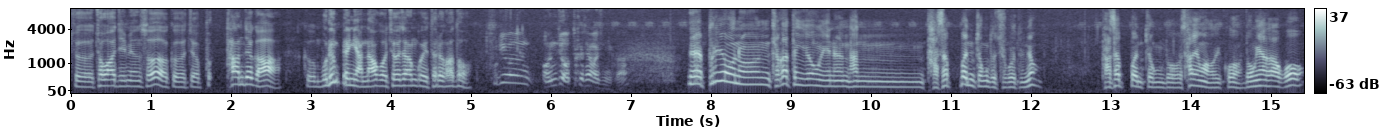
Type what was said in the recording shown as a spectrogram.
저, 좋아지면서 그, 저, 부- 탄저가 그 무름병이 안 나오고 저장고에 들어가도 프리원 언제 어떻게 사용하십니까? 네, 프리원은 저 같은 경우에는 한 다섯 번 정도 주거든요. 다섯 번 정도 사용하고 있고, 농약하고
